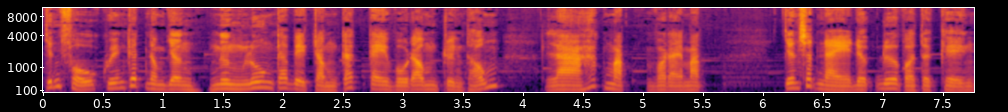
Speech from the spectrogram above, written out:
chính phủ khuyến khích nông dân ngừng luôn cả việc trồng các cây vụ đông truyền thống là hắc mạch và đại mạch. Chính sách này được đưa vào thực hiện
